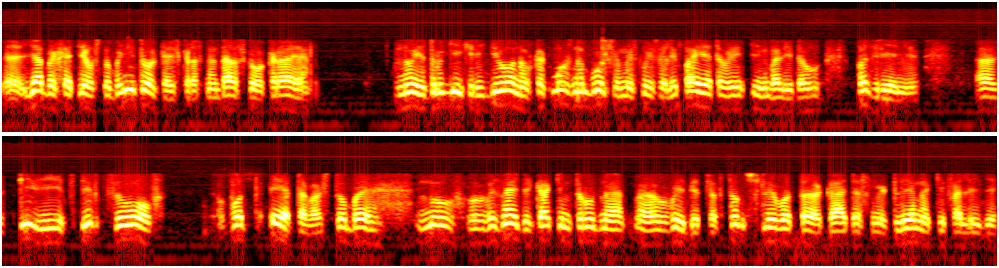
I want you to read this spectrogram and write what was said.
я бы хотел, чтобы не только из Краснодарского края, но из других регионов как можно больше мы слышали поэтов инвалидов по зрению, а, певиц, певцов, вот этого, чтобы, ну, вы знаете, как им трудно а, выбиться, в том числе вот а, Катя Смык, Лена Кефалиди.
